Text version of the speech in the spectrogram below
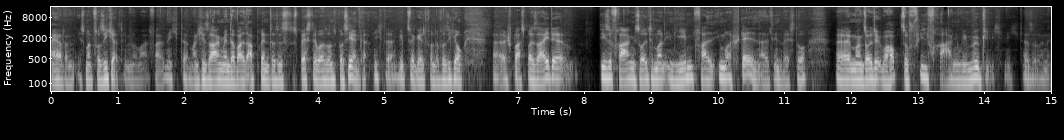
naja, dann ist man versichert im Normalfall nicht. Äh, manche sagen, wenn der Wald abbrennt, das ist das Beste, was uns passieren kann. Nicht? Da gibt es ja Geld von der Versicherung. Äh, Spaß beiseite. Diese Fragen sollte man in jedem Fall immer stellen als Investor. Äh, man sollte überhaupt so viel fragen wie möglich. Also eine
